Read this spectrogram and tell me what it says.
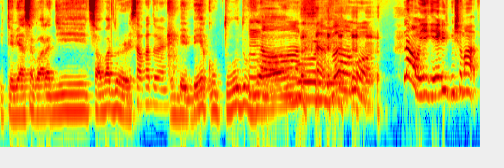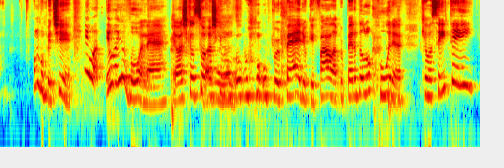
E teve essa agora de, de Salvador. de Salvador. Com bebê, com tudo, vamos. Nossa, vamos! Não, e ele me chama. Vamos competir? Eu, eu, eu vou, né? Eu acho que eu sou. Acho que o, o, o purpério que fala, purpério da loucura, que eu aceitei.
